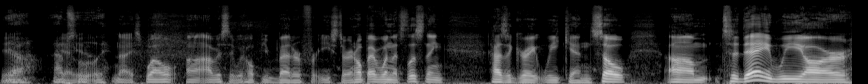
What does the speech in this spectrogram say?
yeah, Yeah. yeah. absolutely. Nice. Well, uh, obviously, we hope you're better for Easter, and hope everyone that's listening has a great weekend. So, um, today we are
